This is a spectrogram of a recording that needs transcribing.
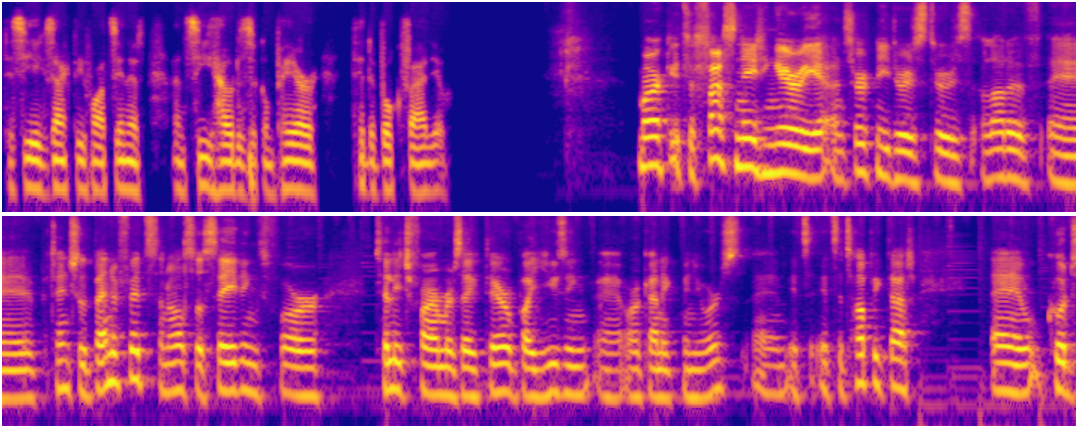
to see exactly what's in it and see how does it compare to the book value. Mark, it's a fascinating area, and certainly there's there's a lot of uh, potential benefits and also savings for tillage farmers out there by using uh, organic manures. Um, it's it's a topic that um, could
